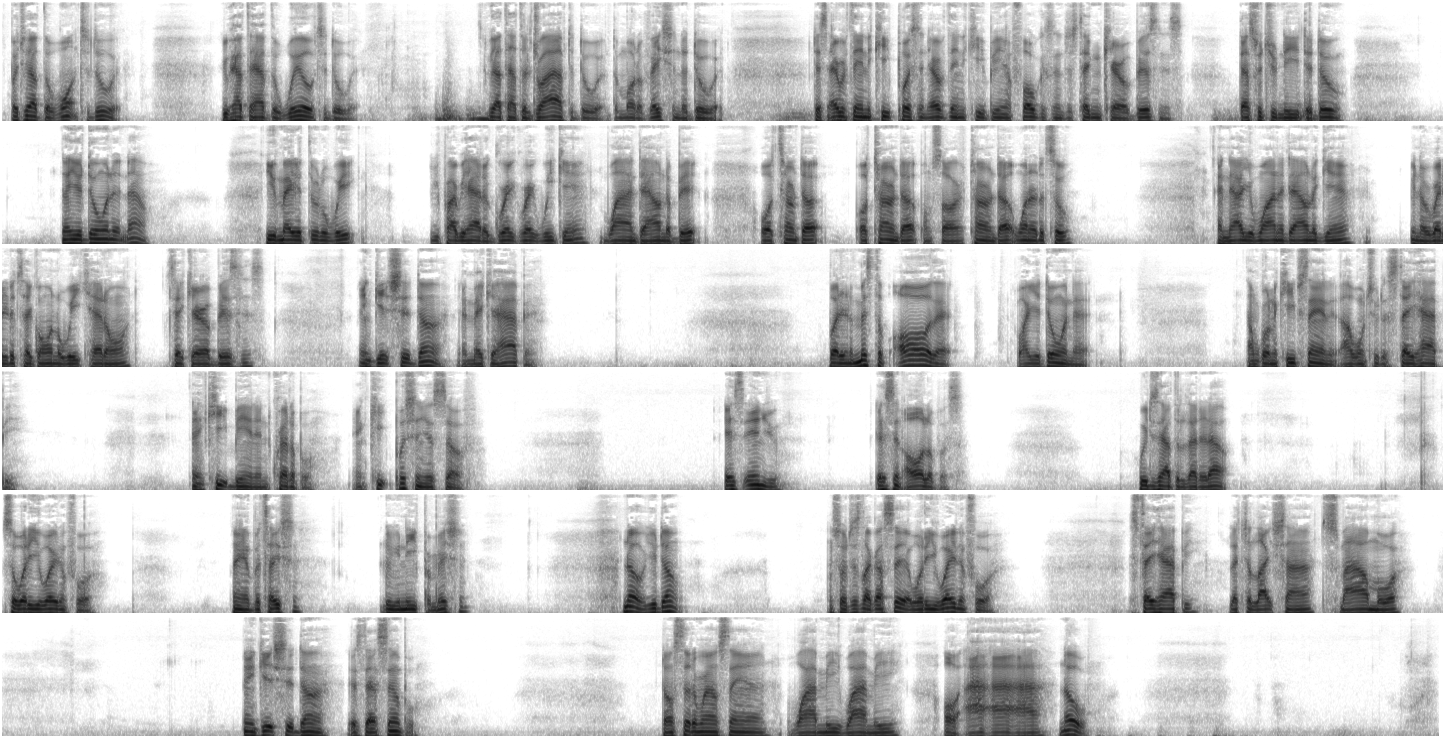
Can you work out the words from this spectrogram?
but you have to want to do it. You have to have the will to do it. You have to have the drive to do it, the motivation to do it. Just everything to keep pushing, everything to keep being focused and just taking care of business. That's what you need to do. And you're doing it now. You made it through the week. You probably had a great, great weekend, wind down a bit, or turned up, or turned up, I'm sorry, turned up, one of the two. And now you're winding down again, you know, ready to take on the week head on, take care of business, and get shit done and make it happen. But in the midst of all that, while you're doing that, I'm going to keep saying it. I want you to stay happy and keep being incredible and keep pushing yourself. It's in you. It's in all of us. We just have to let it out. So what are you waiting for? An invitation? Do you need permission? No, you don't. So just like I said, what are you waiting for? Stay happy, let your light shine, smile more, and get shit done. It's that simple. Don't sit around saying, why me, why me, or I, I, I. No.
